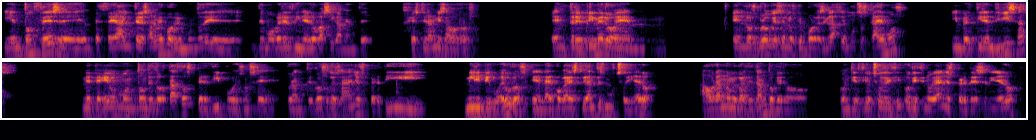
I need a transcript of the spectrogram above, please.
Y entonces eh, empecé a interesarme por el mundo de, de mover el dinero, básicamente, gestionar mis ahorros. Entré primero en, en los bloques en los que por desgracia muchos caemos, invertir en divisas. Me pegué un montón de tortazos, perdí, pues no sé, durante dos o tres años perdí mil y pico euros, que en la época de estudiante es mucho dinero. Ahora no me parece tanto, pero con 18 o 19 años perder ese dinero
